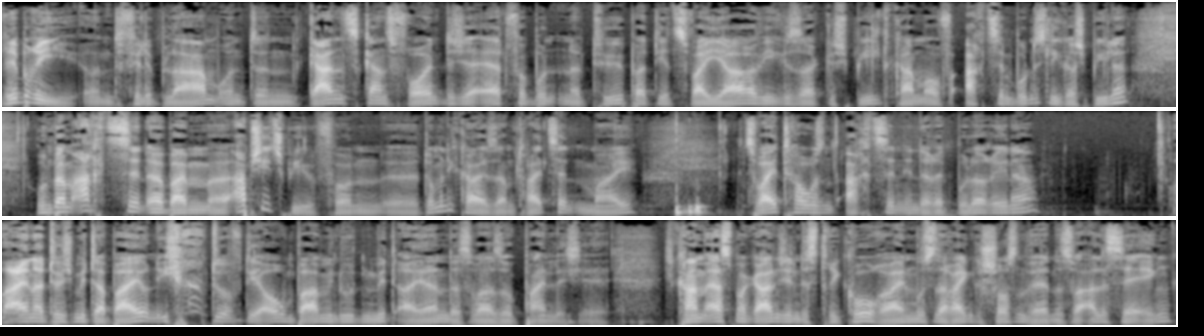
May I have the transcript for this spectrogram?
Ribéry und Philipp Lahm und ein ganz, ganz freundlicher, erdverbundener Typ, hat hier zwei Jahre, wie gesagt, gespielt, kam auf 18 Bundesligaspiele und beim 18, äh, beim äh, Abschiedsspiel von äh, Dominik Kaiser am 13. Mai 2018 in der Red Bull Arena war er natürlich mit dabei und ich durfte ja auch ein paar Minuten miteiern. Das war so peinlich, ey. Ich kam erstmal gar nicht in das Trikot rein, musste da reingeschossen werden. Das war alles sehr eng.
